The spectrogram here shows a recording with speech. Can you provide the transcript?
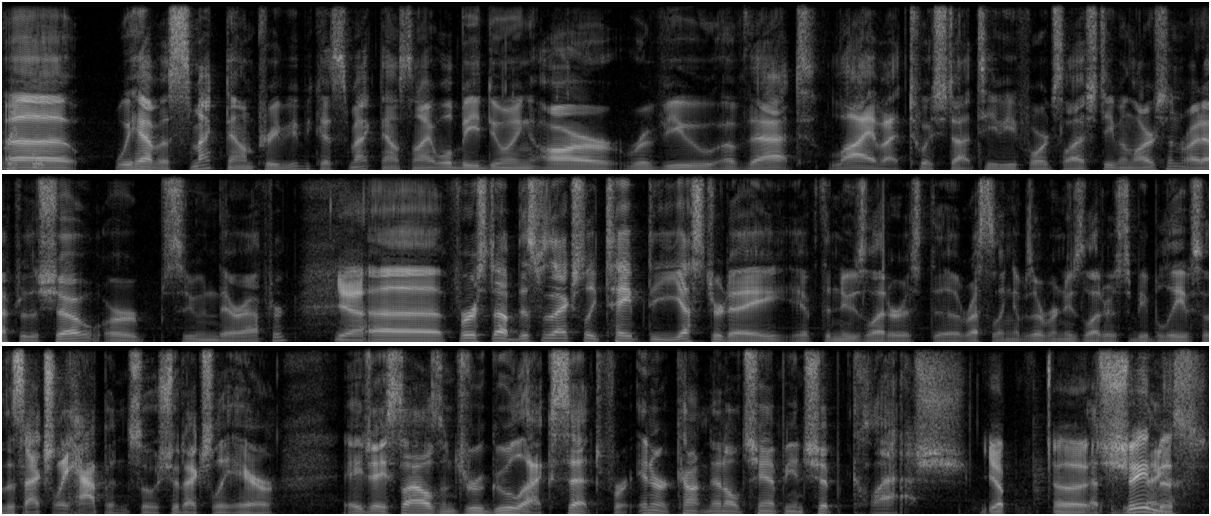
Uh, we have a SmackDown preview because SmackDown tonight we'll be doing our review of that live at twitch.tv forward slash Steve and Larson right after the show or soon thereafter. Yeah. Uh, first up, this was actually taped yesterday, if the newsletter is the Wrestling Observer newsletter is to be believed. So this actually happened, so it should actually air. AJ Styles and Drew Gulak set for Intercontinental Championship clash. Yep. Uh, That should be a banger. Sheamus.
